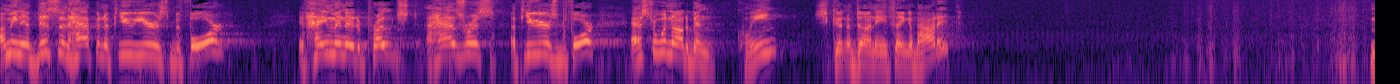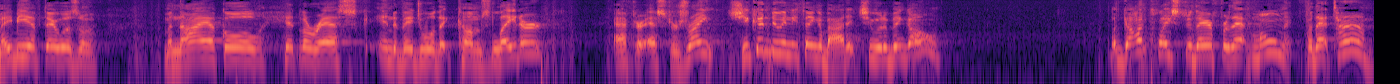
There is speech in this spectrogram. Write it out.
I mean, if this had happened a few years before, if Haman had approached Ahasuerus a few years before, Esther would not have been queen. She couldn't have done anything about it. Maybe if there was a maniacal, Hitleresque individual that comes later, after Esther's reign. She couldn't do anything about it. She would have been gone. But God placed her there for that moment, for that time.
